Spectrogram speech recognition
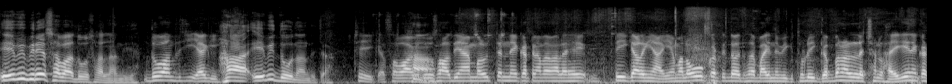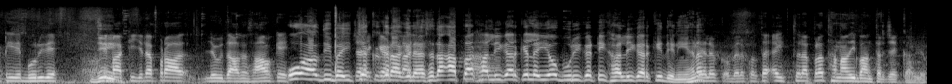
ਇਹ ਵੀ ਵੀਰੇ ਸਵਾ ਦੋ ਸਾਲਾਂ ਦੀ ਆ ਦੋ ਅੰਦ ਜੀ ਹੈਗੀ। ਹਾਂ ਇਹ ਵੀ ਦੋ ਦੰਦ ਚ ਆ। ਠੀਕ ਹੈ ਸਵਾ ਕੁ ਦੋ ਸਾਲ ਦੀ ਐ ਮਤਲਬ ਤਿੰਨੇ ਕੱਟੀਆਂ ਦਾ ਮਤਲਬ ਇਹ ਟੀਕ ਵਾਲੀਆਂ ਆ ਗਈਆਂ। ਮਤਲਬ ਉਹ ਕੱਟੀ ਦਾ ਦੱਸਿਆ ਬਾਈ ਨੇ ਵੀ ਥੋੜੀ ਗੱਭਣ ਵਾਲੇ ਲੱਛਣ ਹੈਗੇ ਨੇ ਕੱਟੀ ਦੇ ਬੂਰੀ ਦੇ। ਤੇ ਬਾਕੀ ਜਿਹੜਾ ਭਰਾ ਲਿਓ ਦੱਸਦੇ ਸਾਂਭ ਕੇ ਉਹ ਆਪਦੀ ਬਾਈ ਚੈੱਕ ਕਰਾ ਕੇ ਲੈ ਸਕਦਾ। ਆਪਾਂ ਖਾਲੀ ਕਰਕੇ ਲਈਏ ਉਹ ਬੂਰੀ ਕੱਟੀ ਖਾਲੀ ਕਰਕੇ ਦੇਣੀ ਹੈ ਨਾ ਬਿਲਕੁਲ ਬਿਲਕੁਲ। ਤੇ ਇੱਥੇ ਪਹਿਲਾਂ ਥਣਾ ਦੀ ਬੰਤਰ ਚੈੱਕ ਕਰ ਲਿਓ।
